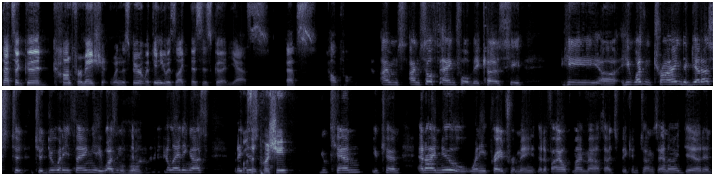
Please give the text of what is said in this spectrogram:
that's a good confirmation when the spirit within you is like this is good. Yes. That's helpful. I'm I'm so thankful because he he uh, he wasn't trying to get us to to do anything. He wasn't Mhm. manipulating us, but he Wasn't just pushy. you can you can. And I knew when he prayed for me that if I opened my mouth, I'd speak in tongues, and I did. And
